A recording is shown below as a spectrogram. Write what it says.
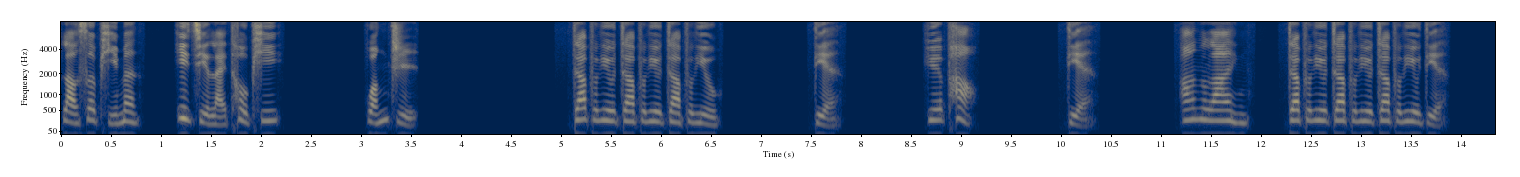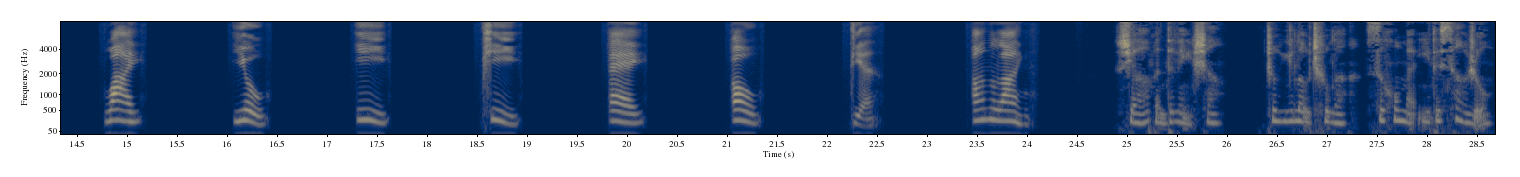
老色皮们，一起来透批！网址：w w w 点约炮点 online w w w 点 y u e p a o 点 online。许老板的脸上终于露出了似乎满意的笑容。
